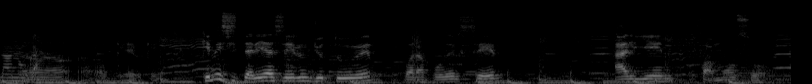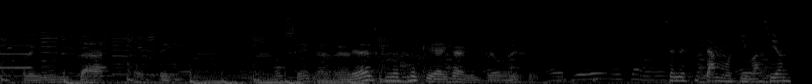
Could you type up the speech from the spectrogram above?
No, nunca. no, no. Ah, ok, ok. ¿Qué necesitaría ser un youtuber para poder ser alguien famoso? Pregunta sé, la realidad es que no creo que haya algún pedo de esos. ¿sí? Se necesita motivación.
